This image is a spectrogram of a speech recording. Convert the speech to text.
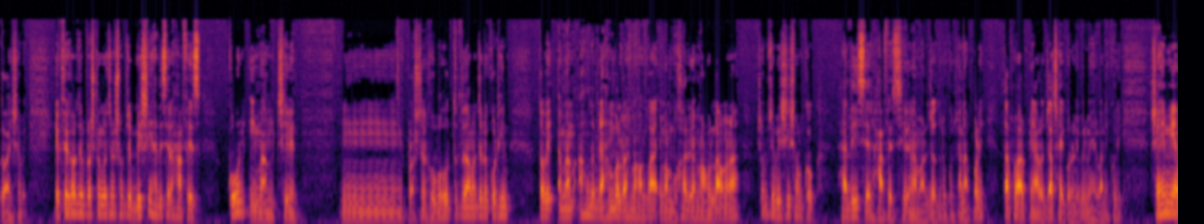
দোয়া হিসাবে। ইফতেখারুদ্দিন প্রশ্ন করেছেন, সবচেয়ে বেশি হাদিসের হাফেজ কোন ইমাম ছিলেন? প্রশ্নের হুবহু উত্তর আমার জন্য কঠিন। তবে ইমাম আহমদ ইবনে হাম্বল রহমাহুল্লাহ, ইমাম বুখারি রহমাহুল্লাহ, ওনারা সবচেয়ে বেশি সংখ্যক হাদিসের হাফেজ ছিলেন আমার যতটুকু জানা পড়ে। তারপর আপনি আরও যাচাই করে নেবেন, মেহরবানি করি। শাহিন মিয়া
